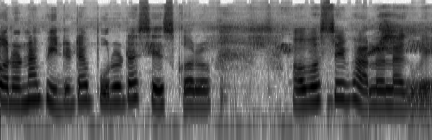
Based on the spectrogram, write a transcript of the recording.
করো না। ভিডিওটা পুরোটা শেষ করো। অবশ্যই ভালো লাগবে।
